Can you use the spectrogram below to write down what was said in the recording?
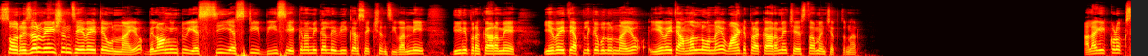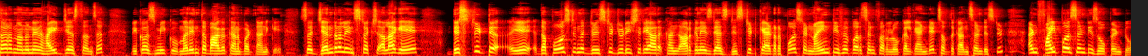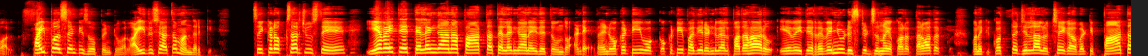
సో రిజర్వేషన్స్ ఏవైతే ఉన్నాయో belonging to SC ST BC economically weaker sections ఇవన్నీ దీని ప్రకారమే ఏవైతే అప్లికబుల్ ఉన్నాయో ఏవైతే అమల్లో ఉన్నాయో వాటి ప్రకారమే చేస్తామని చెప్తున్నారు. అలాగే ఇక్కడ ఒకసారి నన్ను నేను హైడ్ చేస్తాను సార్ బికాజ్ మీకు మరింత బాగా కనపడటానికి. సో జనరల్ ఇన్స్ట్రక్షన్ అలాగే district a the post in the district judiciary are organized as district cadre post and ninety five percent for local candidates of the concern district and five percent is open to all five percent is open to all ఐదు శాతం అందరికీ. So ఇక్కడ ఒకసారి చూస్తే ఏవైతే తెలంగాణ పాత తెలంగాణ ఏదైతే ఉందో అంటే రెండు ఒకటి ఒకటి పది రెండు వేల పదహారు ఏవైతే రెవెన్యూ డిస్ట్రిక్ట్స్ ఉన్నాయో తర్వాత మనకి కొత్త జిల్లాలు వచ్చాయి కాబట్టి పాత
